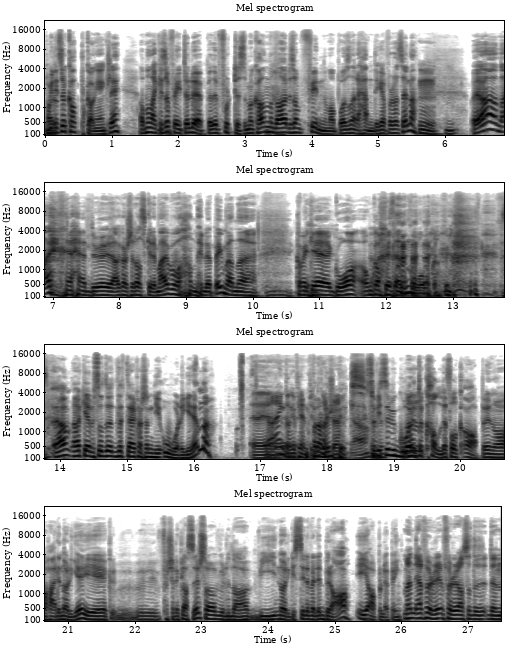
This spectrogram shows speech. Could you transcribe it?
det blir litt som kappgang, egentlig. At Man er ikke så flink til å løpe det forteste man kan, men da liksom finner man på en sånn handikap for seg selv. Da. Mm. Ja, nei, du er kanskje raskere enn meg på vanlig løping, men eh, kan vi ikke gå om kapp isteden? Ja, ok, Så dette er kanskje en ny OL-gren, da? Eh, Ja, en gang i fremtiden, kanskje. Ja. Så hvis vi går rundt ut og kaller folk aper nå her i Norge, i forskjellige klasser, så ville da vi i Norge stille veldig bra i apeløping. Men jeg føler, føler altså den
